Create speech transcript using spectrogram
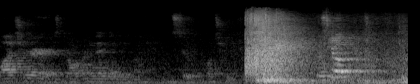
watch your areas. Don't run into anybody. Let's do it. Let's go.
